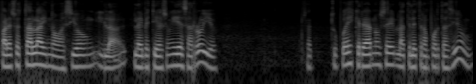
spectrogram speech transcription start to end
Para eso está la innovación y la, la investigación y desarrollo. O sea, tú puedes crear, no sé, la teletransportación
